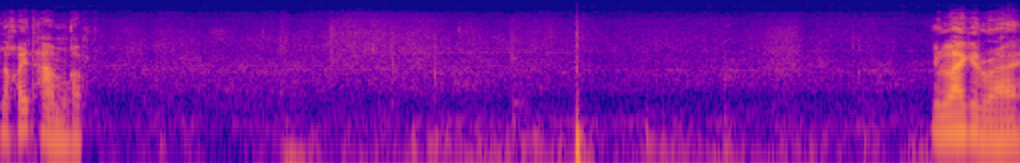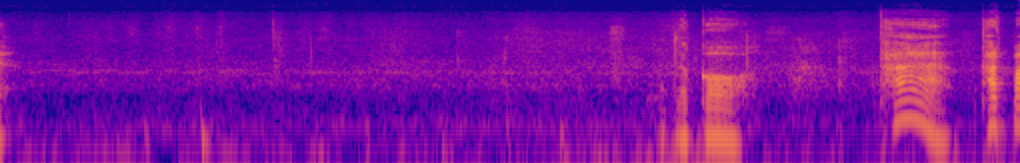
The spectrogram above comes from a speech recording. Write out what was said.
เราค่อยทำครับ you like it right แล้วก็ท่าถัดไป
